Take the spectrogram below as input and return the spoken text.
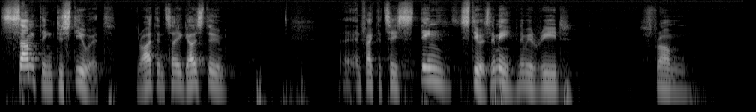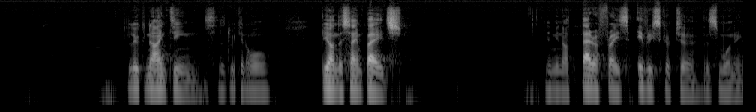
something to steward, right? And so he goes to, in fact, it says 10 stewards. Let me, let me read from Luke 19 so that we can all be on the same page. Let me not paraphrase every scripture this morning.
